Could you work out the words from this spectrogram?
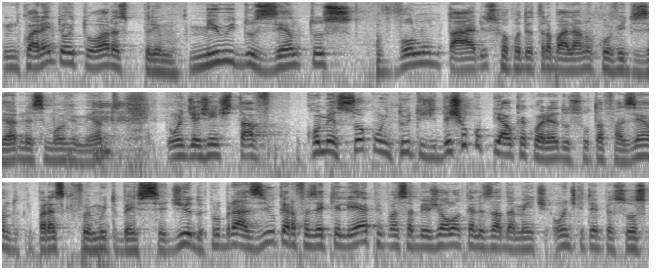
em 48 horas, primo, 1.200 voluntários para poder trabalhar no Covid Zero nesse movimento, onde a gente tá, começou com o intuito de deixa eu copiar o que a Coreia do Sul tá fazendo, e parece que foi muito bem sucedido. Pro Brasil, quero fazer aquele app para saber geolocalizadamente onde que tem pessoas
